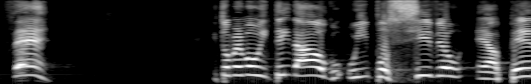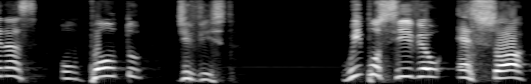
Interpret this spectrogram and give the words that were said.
fé. Então, meu irmão, entenda algo: o impossível é apenas um ponto de vista. O impossível é só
